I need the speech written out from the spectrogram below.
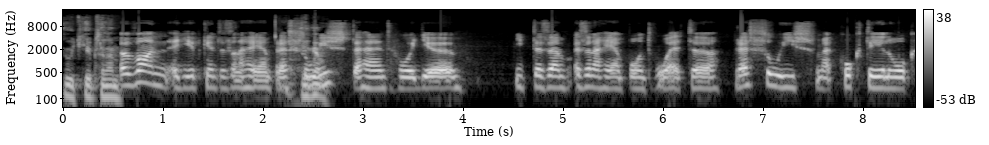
Úgy képzelem. Van egyébként ezen a helyen presszó Igen. is, tehát hogy itt ezen, ezen a helyen pont volt presszó is, meg koktélok,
